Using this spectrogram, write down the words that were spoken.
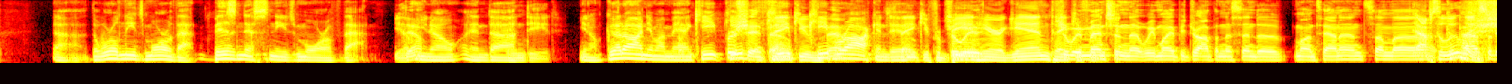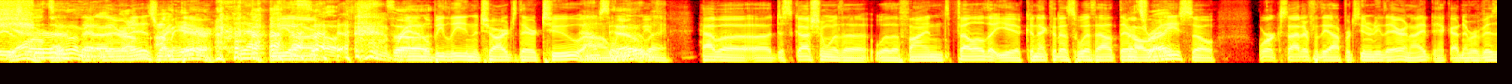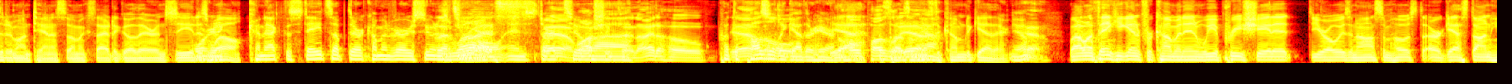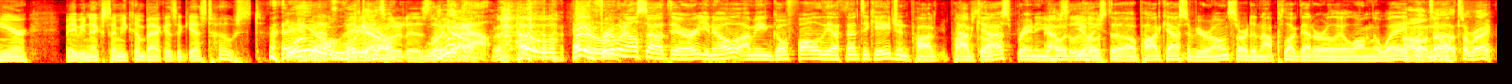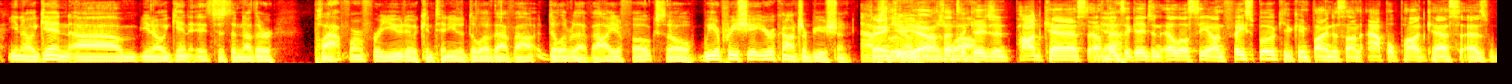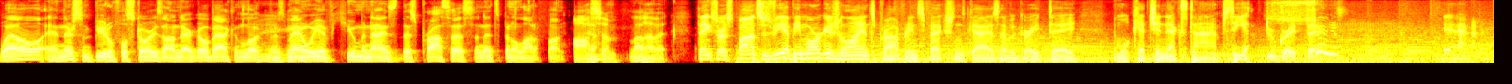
uh, the world needs more of that. Business needs more of that. Yeah, you know, and uh, indeed, you know, good on you, my man. Keep Appreciate keep, that. Thank you. Keep Yeah. rocking, dude. Thank you for Should being we- here again. Thank Should you we for, mention that we might be dropping this into Montana in some uh, Absolutely. capacity Yeah. as well Sure. too? I mean, There- I- there it I'm- is, I'm right here. there. Yeah. We are. So- so- Brandon will be leading the charge there too. Um, we- Absolutely. we've have a, a discussion with a with a fine fellow that you connected us with out there That's already. right. So we're excited for the opportunity there. And I heck, I've never visited Montana, so I'm excited to go there and see it We're as well. Connect the states up there coming very soon That's as well, right. and start yeah, to Washington, uh, Idaho. put the yeah, puzzle whole- together here. The whole puzzle, the puzzle yeah. needs to come together. Yep. Yeah. But I want to thank you again for coming in. We appreciate it. You're always an awesome host or guest on here. Maybe next time you come back as a guest host. There you go. Whoa, There look you out. That's go. what it is. Look, Look out. Hey, for everyone else out there, you know, I mean, go follow the Authentic Agent pod, podcast. Absolute- Brandon, you, ho- you host a, a podcast of your own. Sorry to not plug that early along the way. Oh but, no, uh, that's all right. you know, again, um, you know, again, it's just another platform for you to continue to deliver that val- deliver that value to folks. So we appreciate your contribution. Thank you. Yeah, Authentic well. Agent Podcast, Authentic Agent LLC on Facebook. You can find us on Apple Podcasts as well. And there's some beautiful stories on there. Go back and look because, man, we have humanized this process and it's been a lot of fun. Awesome. love Love, it. Thanks to our sponsors, VIP Mortgage, Alliance Property Inspections. Guys, have a great day, and we'll catch you next time. See ya. Do great things. Yeah.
